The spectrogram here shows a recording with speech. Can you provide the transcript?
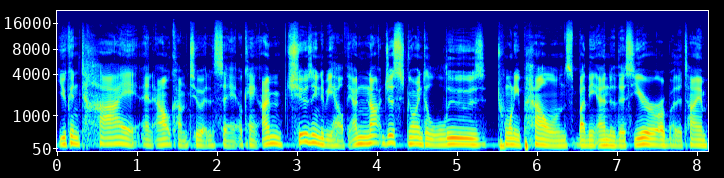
you can tie an outcome to it and say okay i'm choosing to be healthy. I'm not just going to lose 20 pounds by the end of this year or by the time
